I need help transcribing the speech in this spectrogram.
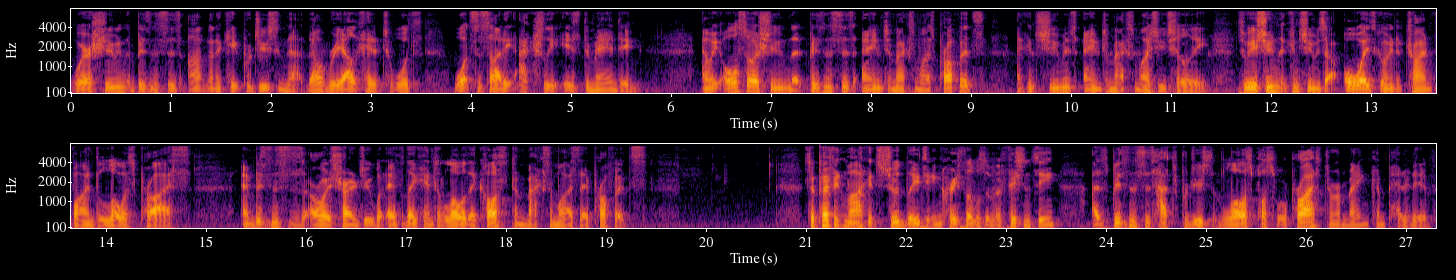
we're assuming that businesses aren't going to keep producing that. They'll reallocate it towards what society actually is demanding. And we also assume that businesses aim to maximize profits and consumers aim to maximize utility. So we assume that consumers are always going to try and find the lowest price and businesses are always trying to do whatever they can to lower their costs to maximize their profits. So perfect markets should lead to increased levels of efficiency as businesses have to produce at the lowest possible price to remain competitive.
